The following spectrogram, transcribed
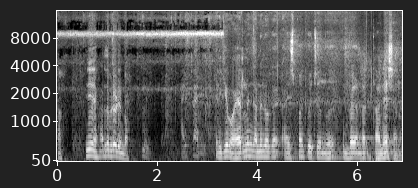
ആ. ഇനി അടുത്ത പരിപാടി ഉണ്ടോ? എനിക്ക് വയറിലും കണ്ണിലും ഒക്കെ ഐസ് പാക്ക് വെച്ച് തന്നത് മുമ്പേ കണ്ട ധനേഷാണ്.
